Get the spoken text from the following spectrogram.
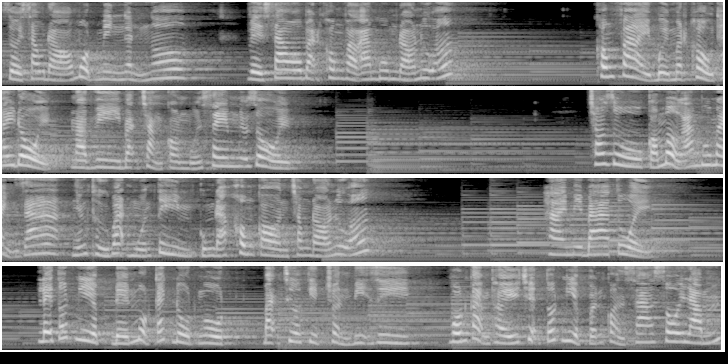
rồi sau đó một mình ngẩn ngơ. Về sau bạn không vào album đó nữa, không phải bởi mật khẩu thay đổi mà vì bạn chẳng còn muốn xem nữa rồi. Cho dù có mở album ảnh ra, những thứ bạn muốn tìm cũng đã không còn trong đó nữa. 23 tuổi Lễ tốt nghiệp đến một cách đột ngột, bạn chưa kịp chuẩn bị gì, vốn cảm thấy chuyện tốt nghiệp vẫn còn xa xôi lắm.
